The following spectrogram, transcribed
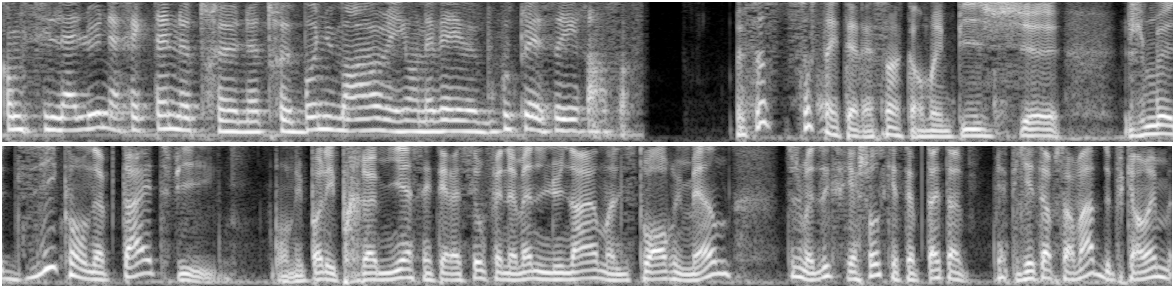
comme si la lune affectait notre notre bonne humeur et on avait beaucoup de plaisir ensemble. Ça ça c'est intéressant quand même. Puis je je me dis qu'on a peut-être puis on n'est pas les premiers à s'intéresser au phénomène lunaire dans l'histoire humaine je me dis que c'est quelque chose qui était peut-être qui était observable depuis quand même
